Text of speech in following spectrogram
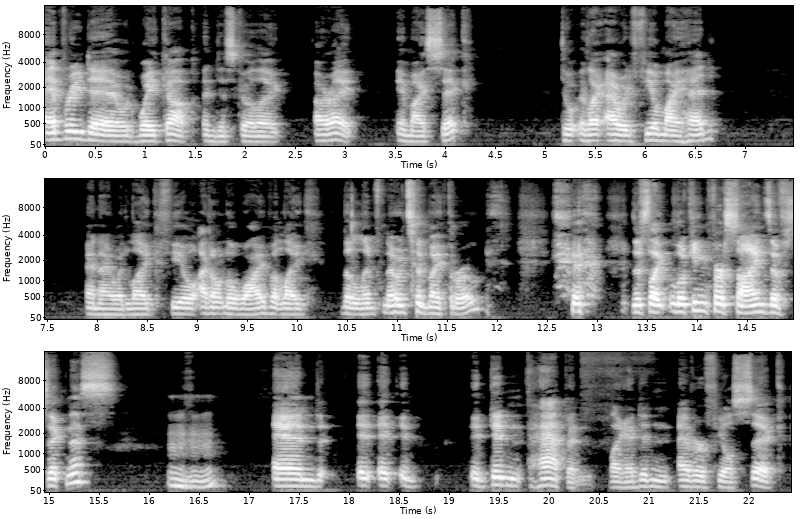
every day I would wake up and just go like, "All right, am I sick?" Do like I would feel my head, and I would like feel I don't know why, but like the lymph nodes in my throat, just like looking for signs of sickness, Mm-hmm. and it it it, it didn't happen. Like I didn't ever feel sick.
